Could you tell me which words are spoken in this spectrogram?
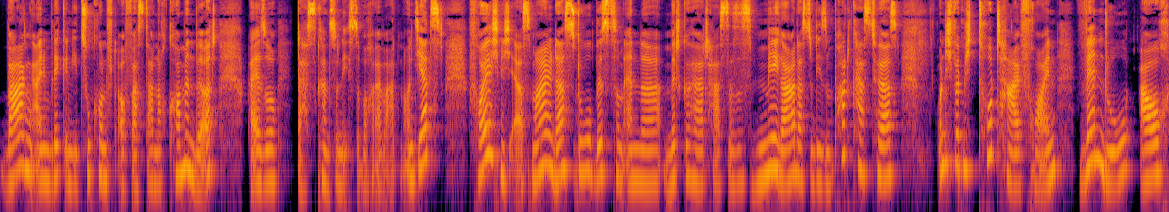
wagen einen Blick in die Zukunft, auf was da noch kommen wird. Also das kannst du nächste Woche erwarten. Und jetzt freue ich mich erstmal, dass du bis zum Ende mitgehört hast. Es ist mega, dass du diesen Podcast hörst. Und ich würde mich total freuen, wenn du auch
